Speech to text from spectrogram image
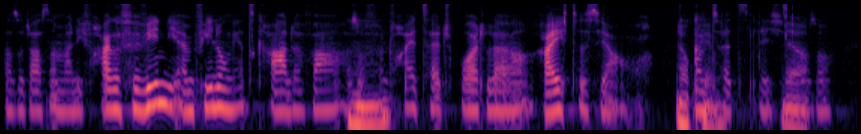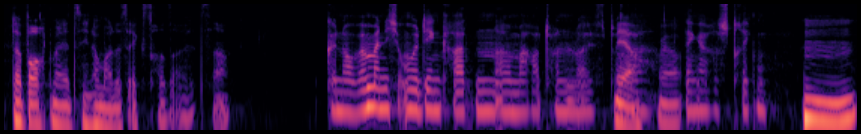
Also da ist immer die Frage, für wen die Empfehlung jetzt gerade war. Also mhm. für einen Freizeitsportler reicht es ja auch okay. grundsätzlich. Ja. Also. Da braucht man jetzt nicht nochmal das Extrasalz. Ja. Genau, wenn man nicht unbedingt gerade einen äh, Marathon läuft ja, oder längere Strecken. Mhm.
